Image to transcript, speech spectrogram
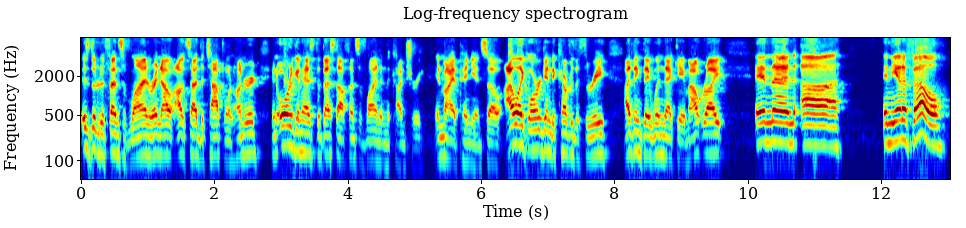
is their defensive line right now outside the top 100. And Oregon has the best offensive line in the country, in my opinion. So I like Oregon to cover the three. I think they win that game outright. And then uh, in the NFL,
